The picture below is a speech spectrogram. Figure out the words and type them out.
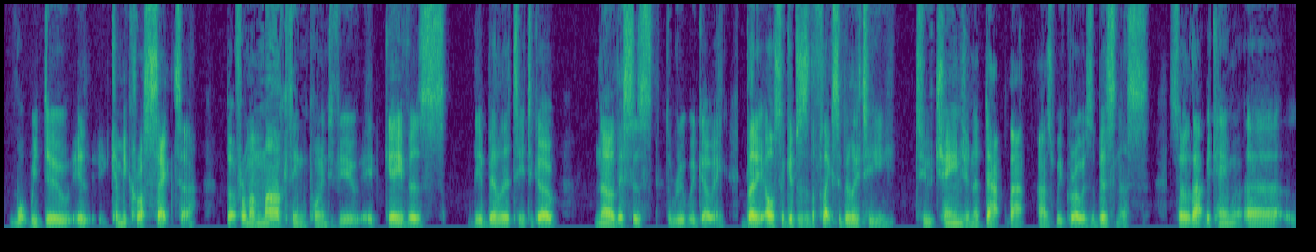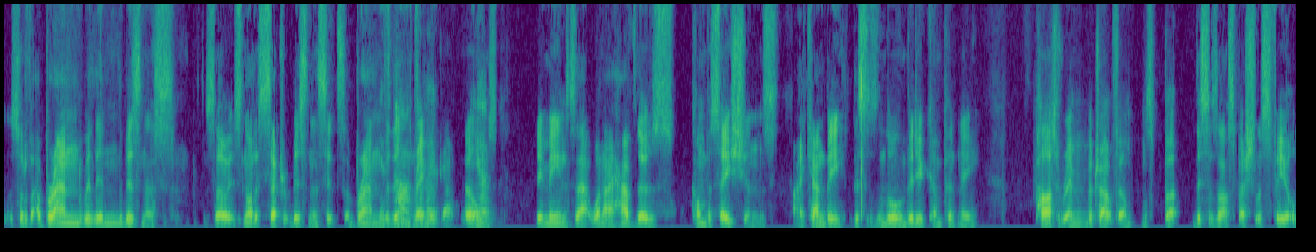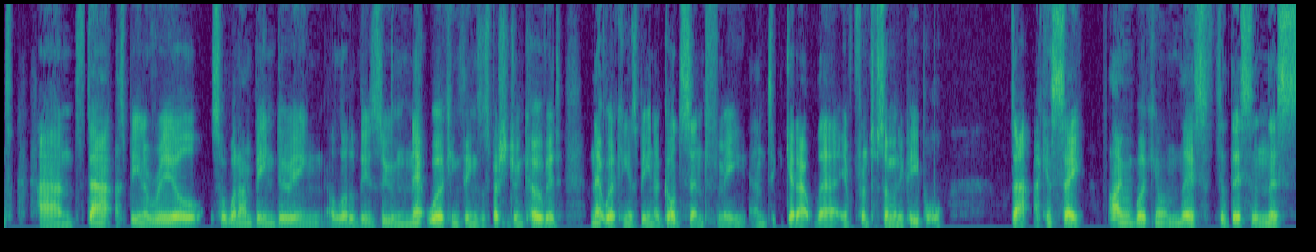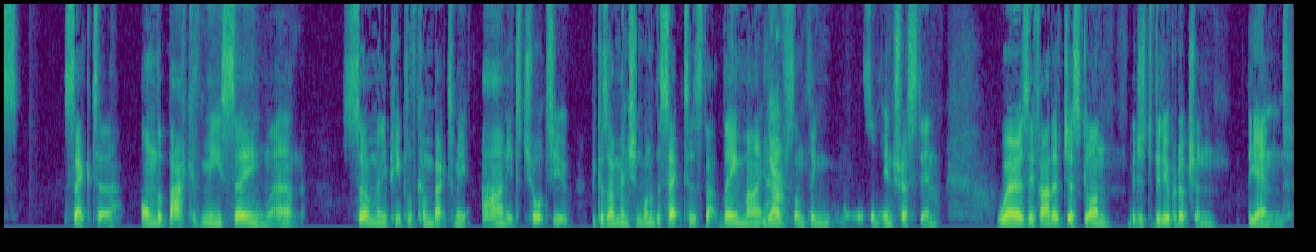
what we do is, it can be cross sector. But from a marketing point of view, it gave us the ability to go, no, this is the route we're going. But it also gives us the flexibility to change and adapt that as we grow as a business. So that became uh, sort of a brand within the business. So it's not a separate business; it's a brand it's within Rainbow Trout Films. Yeah. It means that when I have those conversations, I can be. This is the Northern Video Company, part of Rainbow Trout Films, but this is our specialist field, and that has been a real. So when I've been doing a lot of these Zoom networking things, especially during COVID, networking has been a godsend for me, and to get out there in front of so many people that I can say, I'm working on this for this and this sector. On the back of me saying that, so many people have come back to me, ah, I need to talk to you because I mentioned one of the sectors that they might yeah. have something, some interest in. Whereas if I'd have just gone, we're just video production, the end,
